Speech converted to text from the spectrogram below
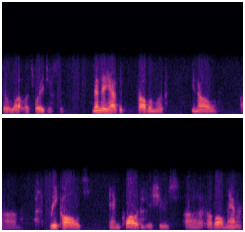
for a lot less wages. Then they have the problem with, you know, um, recalls and quality issues uh, of all manner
